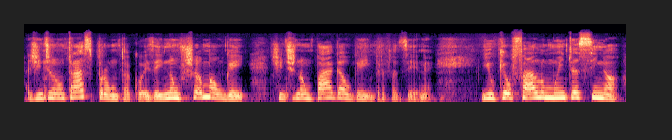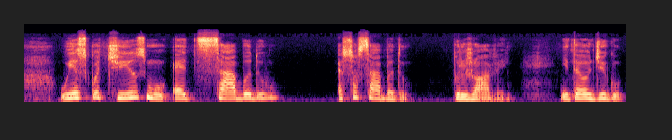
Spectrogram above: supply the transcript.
A gente não traz pronta a coisa e não chama alguém, a gente não paga alguém para fazer, né? E o que eu falo muito é assim, ó, o escotismo é de sábado, é só sábado para o jovem. Então eu digo,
